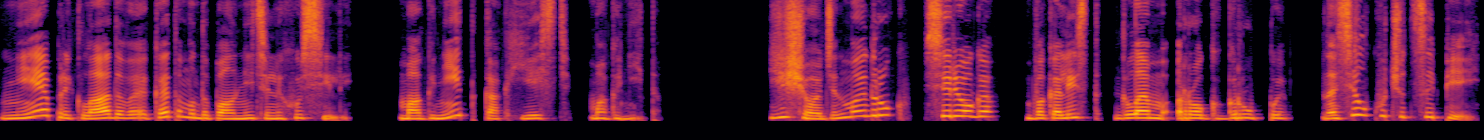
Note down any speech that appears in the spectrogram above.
не прикладывая к этому дополнительных усилий. Магнит как есть магнит. Еще один мой друг, Серега, вокалист глэм-рок-группы, Носил кучу цепей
